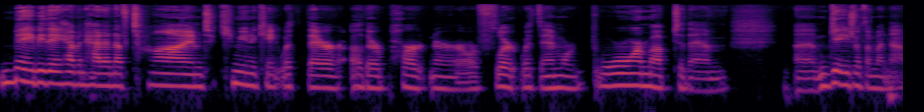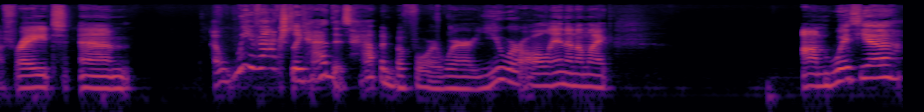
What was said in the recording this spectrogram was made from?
Maybe they haven't had enough time to communicate with their other partner or flirt with them or warm up to them, um, engage with them enough, right? Um, we've actually had this happen before where you were all in and I'm like, I'm with you.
